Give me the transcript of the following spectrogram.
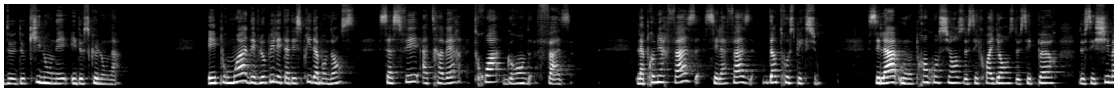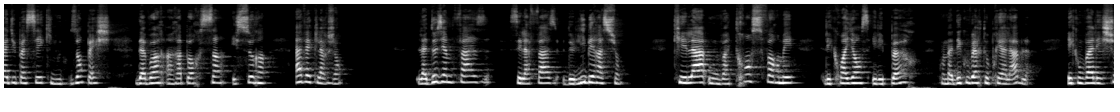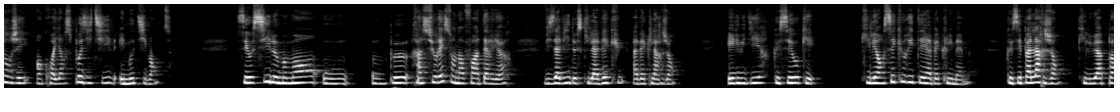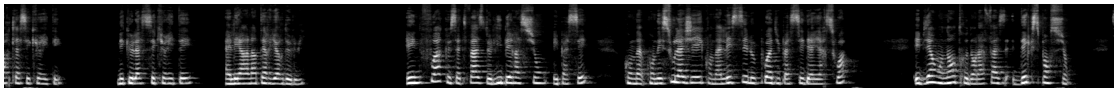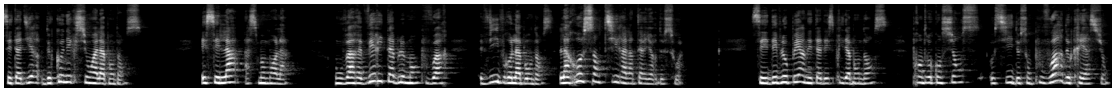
de, de qui l'on est et de ce que l'on a. Et pour moi, développer l'état d'esprit d'abondance, ça se fait à travers trois grandes phases. La première phase, c'est la phase d'introspection. C'est là où on prend conscience de ses croyances, de ses peurs, de ses schémas du passé qui nous empêchent d'avoir un rapport sain et serein avec l'argent. La deuxième phase, c'est la phase de libération, qui est là où on va transformer les croyances et les peurs qu'on a découvertes au préalable et qu'on va les changer en croyances positives et motivantes. C'est aussi le moment où on peut rassurer son enfant intérieur vis-à-vis de ce qu'il a vécu avec l'argent et lui dire que c'est ok, qu'il est en sécurité avec lui-même, que c'est pas l'argent qui lui apporte la sécurité, mais que la sécurité, elle est à l'intérieur de lui. Et une fois que cette phase de libération est passée, qu'on est soulagé, qu'on a laissé le poids du passé derrière soi, eh bien on entre dans la phase d'expansion, c'est-à-dire de connexion à l'abondance. Et c'est là, à ce moment-là, on va véritablement pouvoir vivre l'abondance, la ressentir à l'intérieur de soi. C'est développer un état d'esprit d'abondance, prendre conscience aussi de son pouvoir de création,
